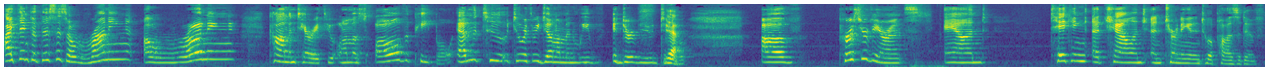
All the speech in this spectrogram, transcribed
I think that this is a running, a running commentary through almost all the people and the two, two or three gentlemen we've interviewed too, Yeah. of perseverance and taking a challenge and turning it into a positive.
